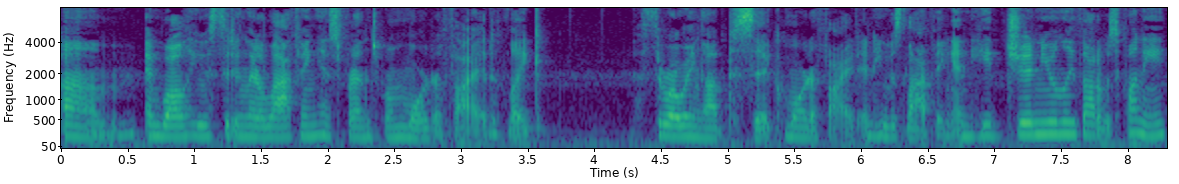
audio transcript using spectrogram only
Um, and while he was sitting there laughing, his friends were mortified. Like, throwing up, sick, mortified, and he was laughing, and he genuinely thought it was funny,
